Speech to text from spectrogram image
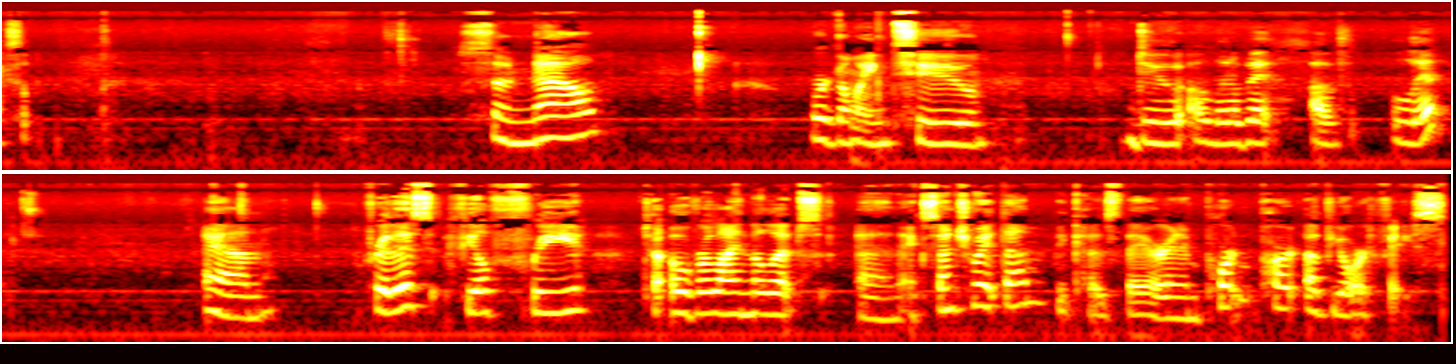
Excellent. So now we're going to do a little bit of lip. And for this, feel free to overline the lips and accentuate them because they are an important part of your face.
